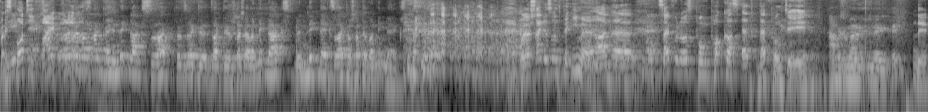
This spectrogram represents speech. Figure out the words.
Bei Spotify Schreibt oder einfach was? rein, wenn ihr Knickknacks sagt, dann sagt ihr, sagt ihr schreibt einfach Knickknacks. Wenn ihr Knickknacks sagt, dann schreibt ihr einfach Knickknacks. Oder schreibt es uns per E-Mail an äh, zeitverlust.podcast.web.de. haben wir schon mal eine E-Mail gekriegt? Nee.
